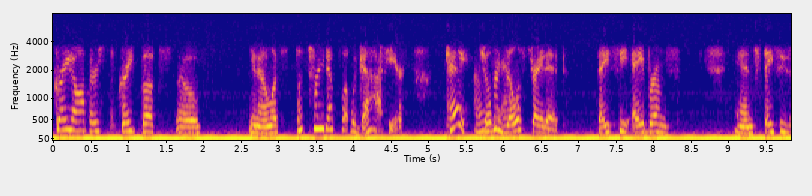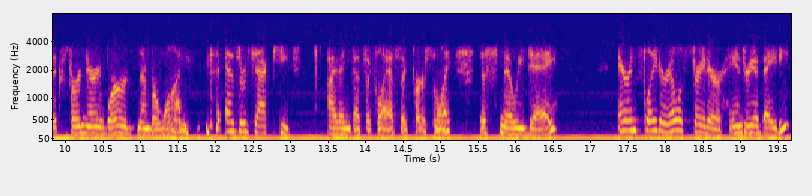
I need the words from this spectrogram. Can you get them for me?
great authors, great books. So, you know, let's let's read up what we got here. Okay, Oh, Children's yeah. Illustrated, Stacey Abrams, and Stacey's Extraordinary Words, number one. Ezra Jack Keats. I think that's a classic, personally. The Snowy Day. Aaron Slater, illustrator. Andrea Beaty.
